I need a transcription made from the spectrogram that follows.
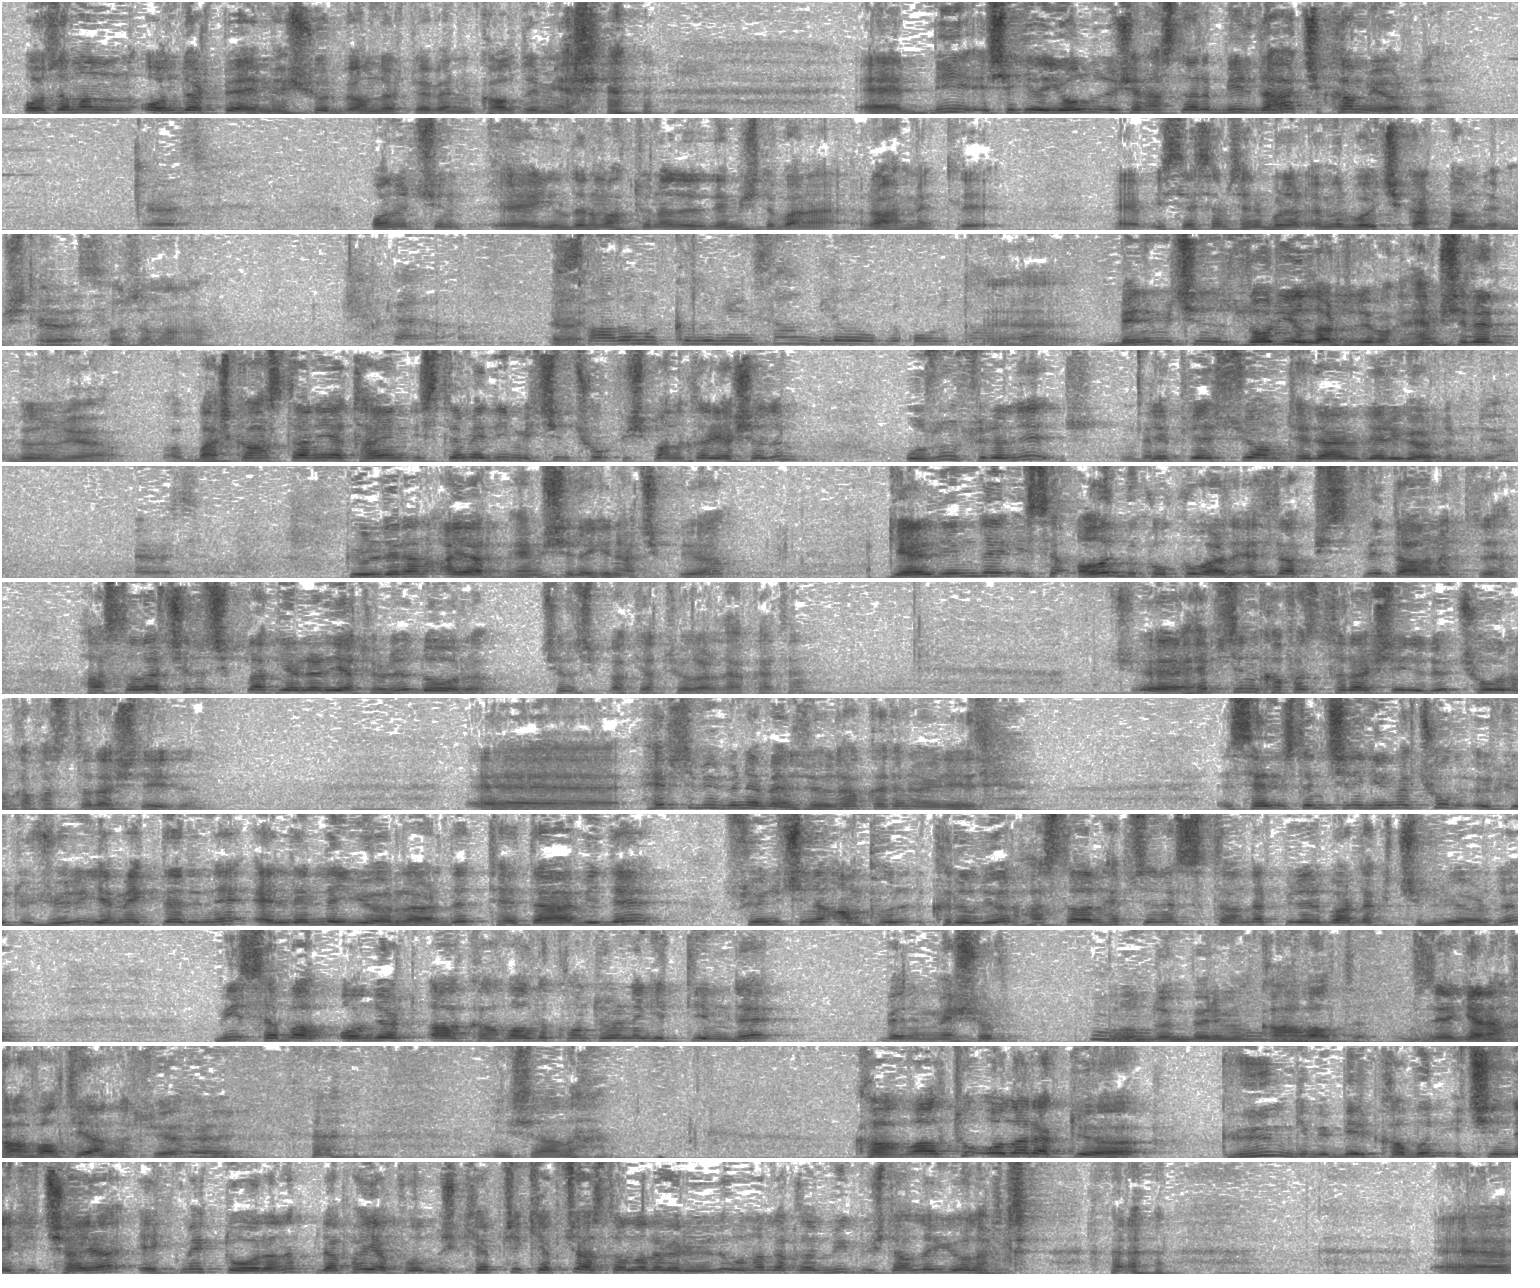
O zaman 14B meşhur bir 14B benim kaldığım yer. Ee, bir şekilde yolu düşen hastaları bir daha çıkamıyordu. Evet. Onun için e, Yıldırım Aktun'a da demişti bana rahmetli. E, istesem seni buradan ömür boyu çıkartmam demişti Evet. o zamanlar. Yani Evet. sağlam akıllı bir insan bile o bir ortamda. Ee, benim için zor yıllardı diyor bakın hemşire diyor. Başka hastaneye tayin istemediğim için çok pişmanlıklar yaşadım. Uzun süreli depresyon tedavileri gördüm diyor. Evet. Gülderen Ayar hemşire yine açıklıyor. Geldiğimde ise ağır bir koku vardı. Etraf pis ve dağınıktı. Hastalar çırılçıplak yerlerde yatıyordu. Doğru. Çırılçıplak yatıyorlardı hakikaten. E, hepsinin kafası tıraşlıydı diyor. Çoğunun kafası tıraşlıydı. E, hepsi birbirine benziyordu. Hakikaten öyleydi. E, servislerin içine girmek çok ürkütücüydü. Yemeklerini elleriyle yiyorlardı. Tedavide suyun içine ampul kırılıyor. Hastaların hepsine standart birer bardak içiriliyordu. Bir sabah 14A kahvaltı kontrolüne gittiğimde benim meşhur bulunduğum bölümün kahvaltı bize gelen kahvaltıyı anlatıyor. Evet. İnşallah. Kahvaltı olarak diyor güğüm gibi bir kabın içindeki çaya ekmek doğranıp lapa yapılmış kepçe kepçe hastalara veriyordu. Onlar da kadar büyük bir iştahla yiyorlardı. Ee,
